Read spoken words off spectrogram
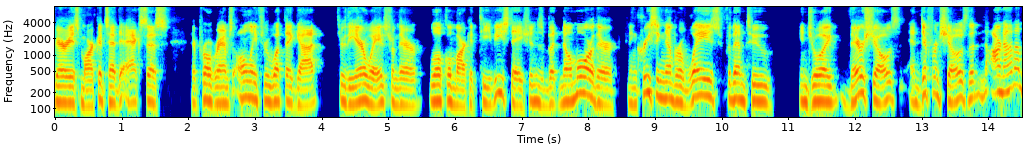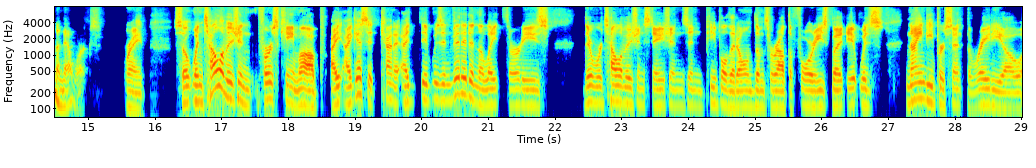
various markets had to access their programs only through what they got through the airwaves from their local market TV stations, but no more. There are an increasing number of ways for them to enjoy their shows and different shows that are not on the networks. Right. So when television first came up, I, I guess it kind of it was invented in the late 30s. There were television stations and people that owned them throughout the 40s, but it was 90% the radio.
